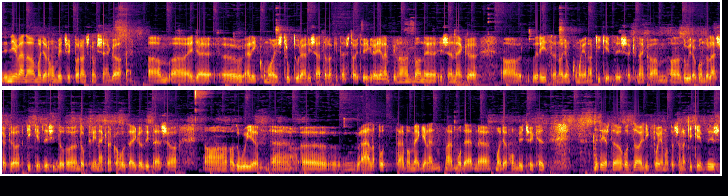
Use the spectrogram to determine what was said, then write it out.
nyilván a Magyar Honvédség parancsnoksága egy elég komoly strukturális átalakítást hajt végre jelen pillanatban, és ennek a része nagyon komolyan a kiképzéseknek, az újragondolások, a kiképzési doktrináknak a hozzáigazítása, az új állapotában megjelent már modern magyar honvédséghez ezért ott zajlik folyamatosan a kiképzés.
